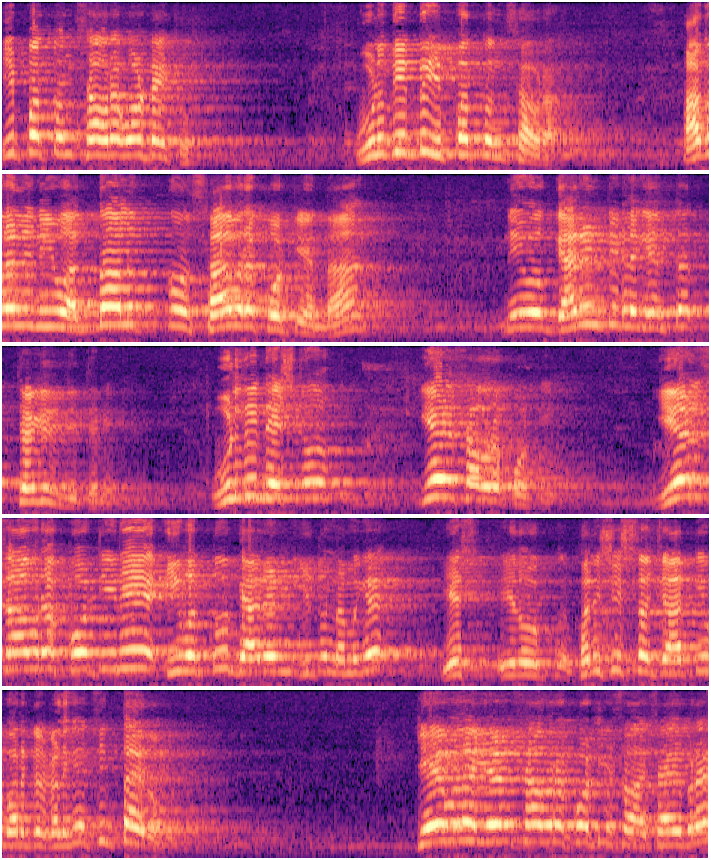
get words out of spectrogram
ಇಪ್ಪತ್ತೊಂದು ಸಾವಿರ ಹೊರಟಾಯ್ತು ಉಳಿದಿದ್ದು ಇಪ್ಪತ್ತೊಂದು ಸಾವಿರ. ಅದರಲ್ಲಿ ನೀವು ಹದಿನಾಲ್ಕು ಸಾವಿರ ಕೋಟಿಯನ್ನ ನೀವು ಗ್ಯಾರಂಟಿಗಳಿಗೆ ಅಂತ ತೆಗೆದಿದ್ದೀರಿ ಉಳಿದಿದ್ದೆಷ್ಟು ಏಳು ಸಾವಿರ ಕೋಟಿ. ಏಳು ಸಾವಿರ ಕೋಟಿನೇ ಇವತ್ತು ಗ್ಯಾರಂಟಿ ಇದು ನಮಗೆ ಎಷ್ಟು ಇದು ಪರಿಶಿಷ್ಟ ಜಾತಿ ವರ್ಗಗಳಿಗೆ ಸಿಗ್ತಾ ಇರೋದು. ಕೇವಲ ಏಳು ಸಾವಿರ ಕೋಟಿ ಸಾಹೇಬ್ರೆ.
